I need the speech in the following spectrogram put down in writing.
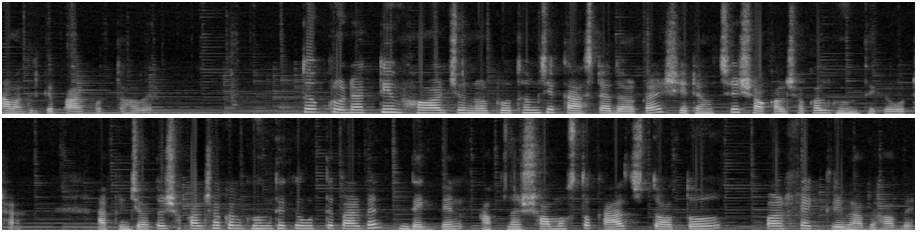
আমাদেরকে পার করতে হবে। তো প্রোডাক্টিভ হওয়ার জন্য প্রথম যে কাজটা দরকার সেটা হচ্ছে সকাল সকাল ঘুম থেকে ওঠা। আপনি যত সকাল সকাল ঘুম থেকে উঠতে পারবেন, দেখবেন আপনার সমস্ত কাজ তত পারফেক্টলিভাবে হবে।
